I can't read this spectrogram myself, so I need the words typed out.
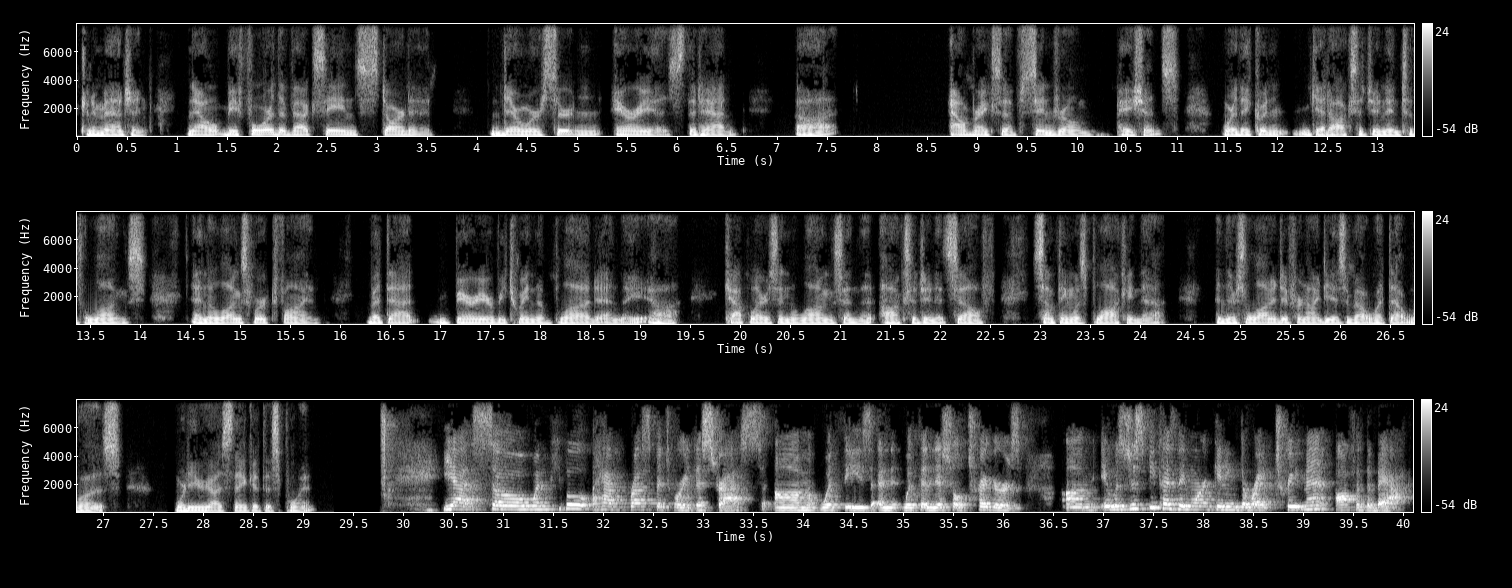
Can imagine. Now, before the vaccine started, there were certain areas that had uh, outbreaks of syndrome patients where they couldn't get oxygen into the lungs and the lungs worked fine. But that barrier between the blood and the uh, capillaries in the lungs and the oxygen itself, something was blocking that. And there's a lot of different ideas about what that was. What do you guys think at this point? Yeah, so when people have respiratory distress um, with these and with initial triggers, um, it was just because they weren't getting the right treatment off of the bat.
